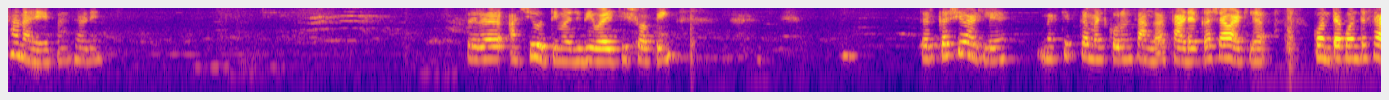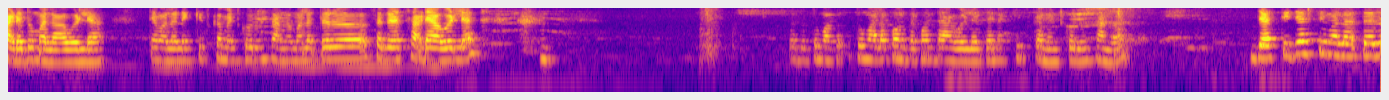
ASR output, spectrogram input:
छान आहे पण साडी. तर अशी होती माझी दिवाळीची शॉपिंग तर कशी वाटली? नक्कीच कमेंट करून सांगा. साड्या कशा वाटल्या? कोणत्या कोणत्या साड्या तुम्हाला आवडल्या? त्या मला नक्कीच कमेंट करून सांगा. मला तर सगळ्यात साड्या आवडल्या. तर तुम्हाला तुम्हाला कोणत्या कोणत्या आवडल्या त्या नक्कीच कमेंट करून सांगा. जास्तीत जास्त मला तर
